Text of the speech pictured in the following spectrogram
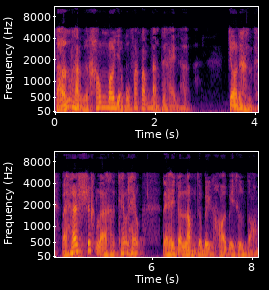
tưởng thần không bao giờ muốn phát tâm lần thứ hai nữa. Cho nên phải hết sức là khéo léo để cho lòng từ bi khỏi bị thương tổn.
